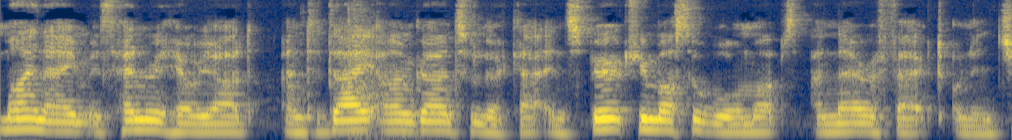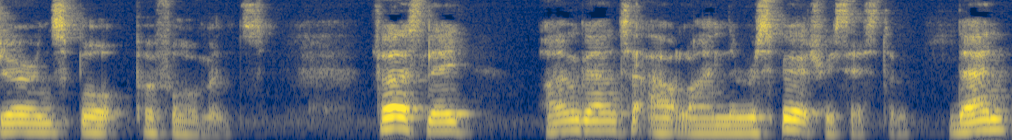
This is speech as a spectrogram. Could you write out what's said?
My name is Henry Hillyard, and today I'm going to look at inspiratory muscle warm ups and their effect on endurance sport performance. Firstly, I'm going to outline the respiratory system, then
